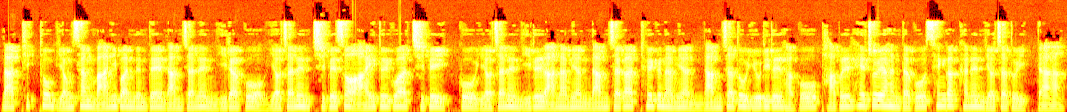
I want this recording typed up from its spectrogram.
나 틱톡 영상 많이 봤는데 남자는 일하고 여자는 집에서 아이들과 집에 있고 여자는 일을 안 하면 남자가 퇴근하면 남자도 요리를 하고 밥을 해줘야 한다고 생각하는 여자도 있다.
